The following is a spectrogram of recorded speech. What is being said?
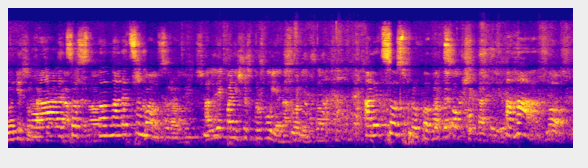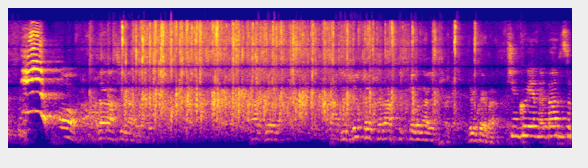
no nie są No takie ale jak co, zawsze, no, no ale co mam Szkoda. zrobić? Ale niech Pani jeszcze spróbuje na koniec, no. Ale co spróbować? Trochę okrzyk taki. Aha, No. O, zaraz się nawet. Także, także życzę jeszcze raz wszystkiego najlepszego. Dziękuję bardzo. dziękujemy bardzo.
